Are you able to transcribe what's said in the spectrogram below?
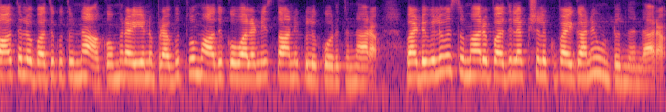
పాతలో బతుకుతున్న కొమరయ్యను ప్రభుత్వం ఆదుకోవాలని స్థానికులు కోరుతున్నారు. వాటి విలువ సుమారు పది లక్షలకు పైగానే ఉంటుందన్నారు.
